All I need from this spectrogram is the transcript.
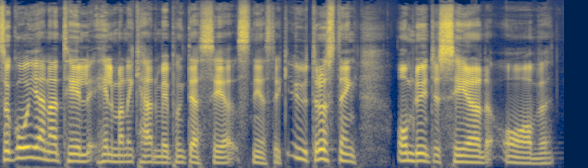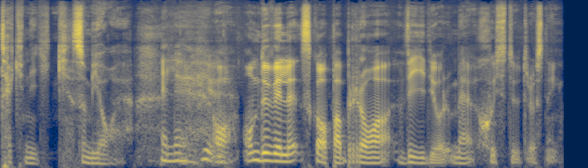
Så gå gärna till hillmanacademy.se utrustning om du är intresserad av teknik, som jag är. Eller hur? Ja, om du vill skapa bra videor med schysst utrustning.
